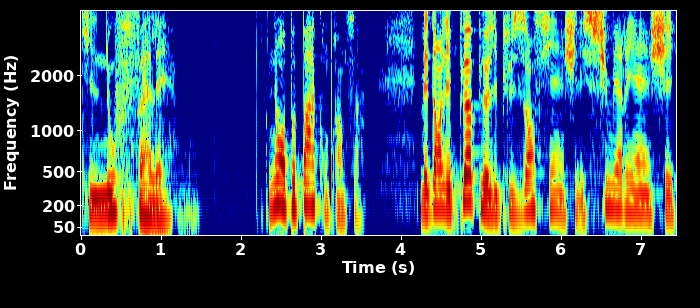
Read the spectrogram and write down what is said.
qu'il nous fallait. Nous, on ne peut pas comprendre ça. Mais dans les peuples les plus anciens, chez les Sumériens, chez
